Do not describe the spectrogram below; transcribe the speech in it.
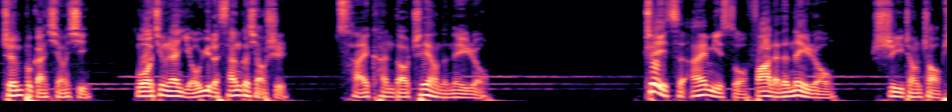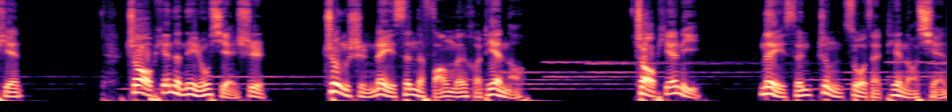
真不敢相信，我竟然犹豫了三个小时，才看到这样的内容。这次艾米所发来的内容是一张照片，照片的内容显示，正是内森的房门和电脑。照片里，内森正坐在电脑前。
